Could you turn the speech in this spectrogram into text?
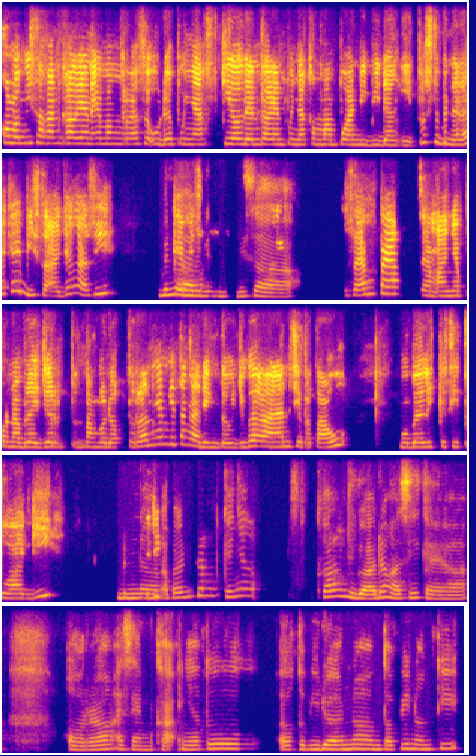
kalau misalkan kalian emang ngerasa udah punya skill dan kalian punya kemampuan di bidang itu sebenarnya kayak bisa aja nggak sih? Benar kayak bisa. SMP SMA-nya pernah belajar tentang kedokteran kan kita nggak ada yang tahu juga kan. Siapa tahu mau balik ke situ lagi. Benar Jadi, apalagi kan kayaknya sekarang juga ada nggak sih kayak orang SMK-nya tuh uh, kebidanan tapi nanti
